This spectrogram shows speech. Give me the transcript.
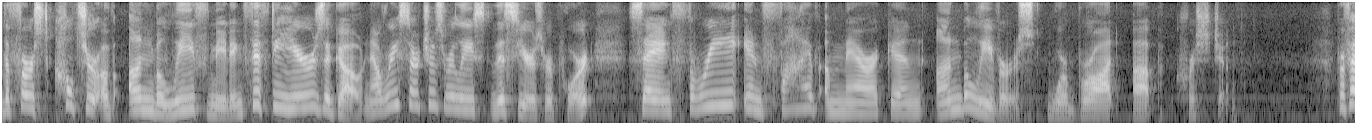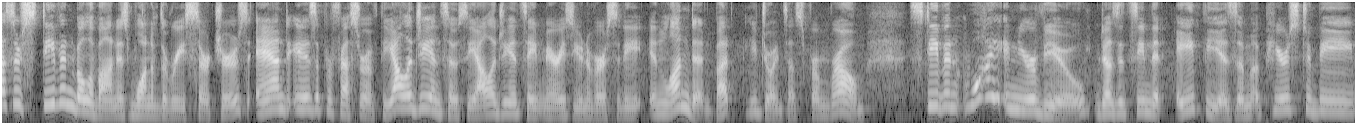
the first Culture of Unbelief meeting 50 years ago. Now, researchers released this year's report saying three in five American unbelievers were brought up Christian. Professor Stephen Bullivant is one of the researchers and is a professor of theology and sociology at St. Mary's University in London, but he joins us from Rome. Stephen, why, in your view, does it seem that atheism appears to be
